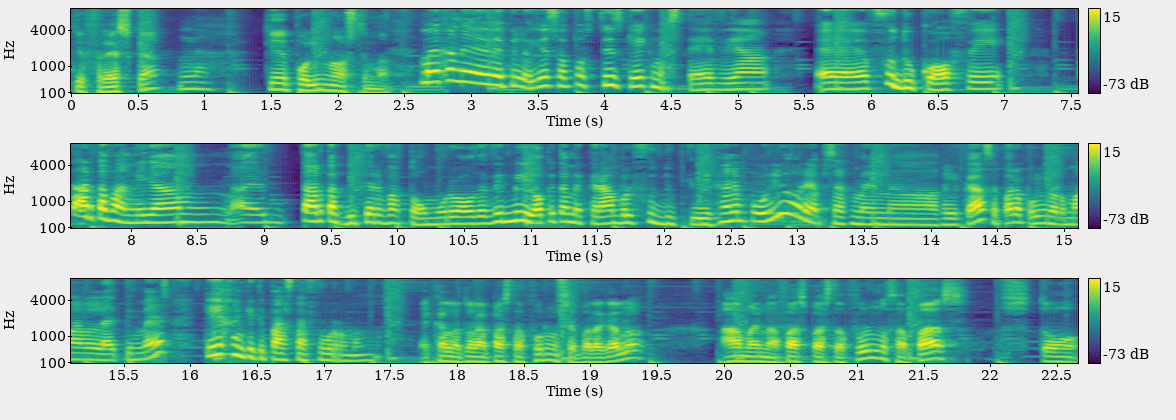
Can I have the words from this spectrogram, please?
και φρέσκα Ναι. και πολύ νόστιμα. Μα είχαν επιλογές όπως cheesecake με στέβια, ε, φουντουκόφι, τάρτα βανίλια, ε, τάρτα μπίτερ βατόμουρο, δηλαδή μιλόπιτα με κράμπολ φουντουκιού. Είχαν πολύ ωραία ψαχμένα γλυκά σε πάρα πολύ νορμάλ τιμές και είχαν και την πάστα φούρνο. Ε, καλά τώρα πας στα φούρνο σε παρακαλώ. Άμα είναι να φας πας στα φούρνο θα πας στο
